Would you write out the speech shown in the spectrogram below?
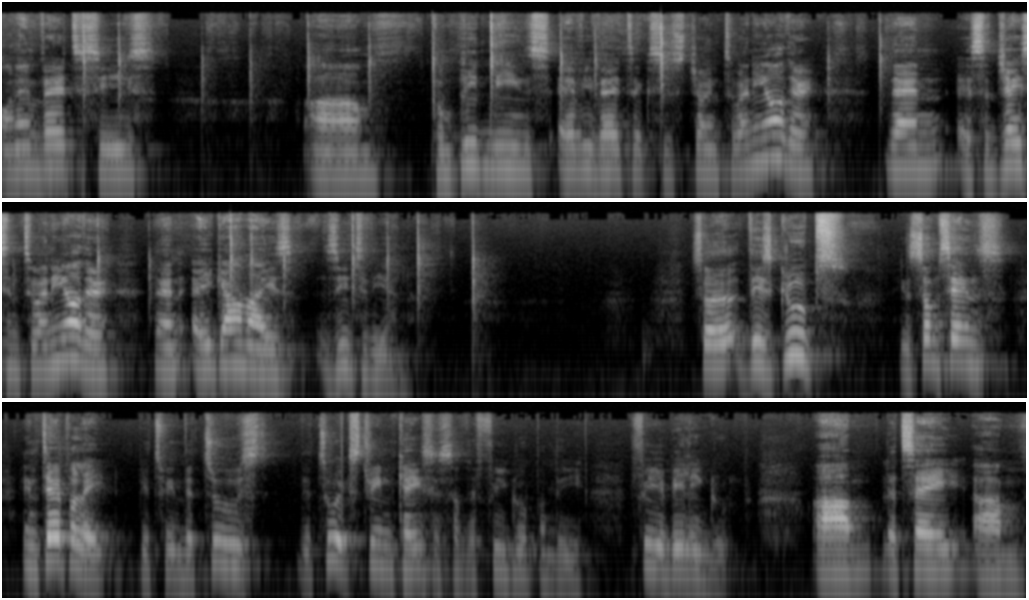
on n vertices, um, complete means every vertex is joined to any other, then it's adjacent to any other, then A gamma is z to the n. So these groups, in some sense, interpolate between the two, the two extreme cases of the free group and the free abelian group. Um, let's say um,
